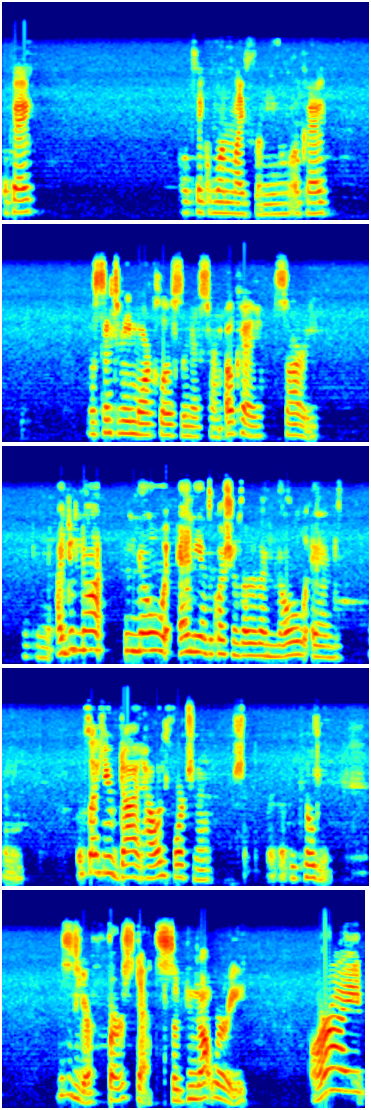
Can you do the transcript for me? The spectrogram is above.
Okay? I'll take one life from you, okay? Listen to me more closely next time. Okay, sorry. I did not know any of the questions other than no and... I mean, looks like you've died. How unfortunate. Shut the fuck up. You killed me. This is your first death, so do not worry. Alright.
